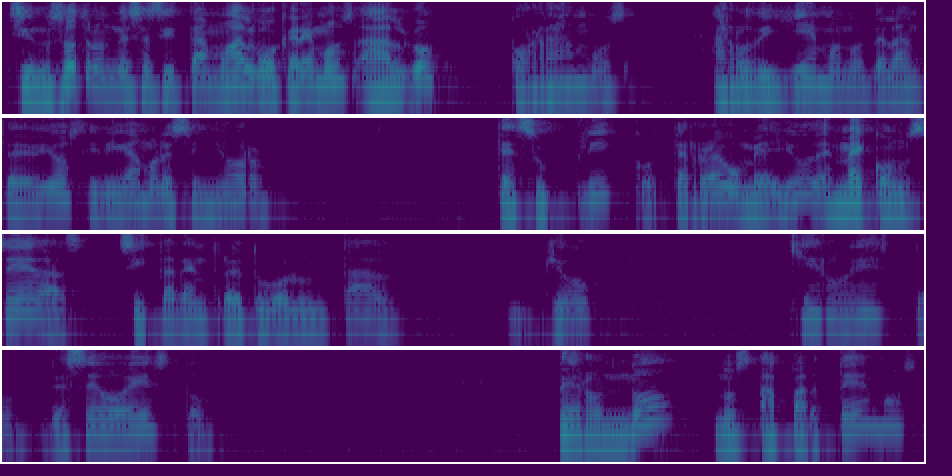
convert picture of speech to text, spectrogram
Si nosotros necesitamos algo, queremos algo, corramos, arrodillémonos delante de Dios y digámosle, Señor, te suplico, te ruego, me ayudes, me concedas si está dentro de tu voluntad. Yo quiero esto, deseo esto. Pero no nos apartemos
